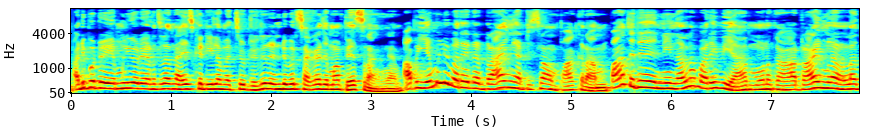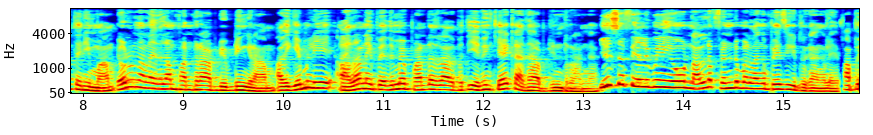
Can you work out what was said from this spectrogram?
அடிபட்டு எமிலியோட இடத்துல அந்த ஐஸ் கட்டியெல்லாம் வச்சு விட்டுட்டு ரெண்டு பேரும் சகஜமா பேசுறாங்க. அப்ப எமிலி வரைகிற டிராயிங் ஆர்டிஸ்ட் அவன் பார்க்கறான் பார்த்துட்டு நீ நல்லா வரைவியா? உனக்கு டிராயிங்லாம் நல்லா தெரியுமா? எவ்வளவு நல்லா இதெல்லாம் பண்ற? அப்படி அப்படிங்கிறான். அதுக்கு எமிலி அதெல்லாம் நான் இப்போ எதுவுமே பண்றதில்ல அதை பத்தி எதுவும் கேட்காத அப்படின்றாங்க. யூசப் எலிமினியும் நல்ல ஃப்ரெண்டு மாதிரி தாங்க பேசிக்கிட்டு இருக்காங்களே. அப்போ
